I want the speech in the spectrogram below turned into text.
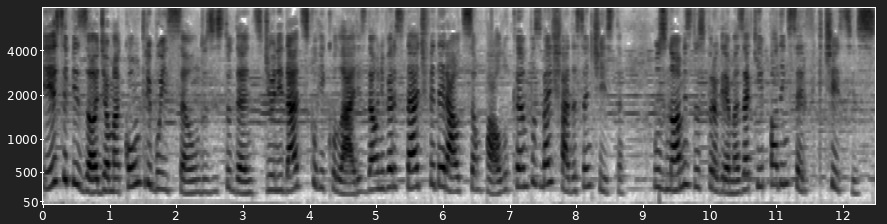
Esse episódio é uma contribuição dos estudantes de unidades curriculares da Universidade Federal de São Paulo, campus Baixada Santista. Os nomes dos programas aqui podem ser fictícios.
